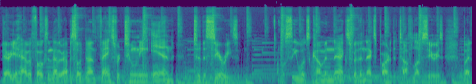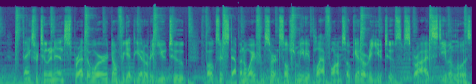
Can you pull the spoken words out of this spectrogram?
There you have it, folks. Another episode done. Thanks for tuning in to the series. We'll see what's coming next for the next part of the Tough Love series. But thanks for tuning in. Spread the word. Don't forget to get over to YouTube. Folks are stepping away from certain social media platforms, so get over to YouTube, subscribe. Stephen Lewis,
